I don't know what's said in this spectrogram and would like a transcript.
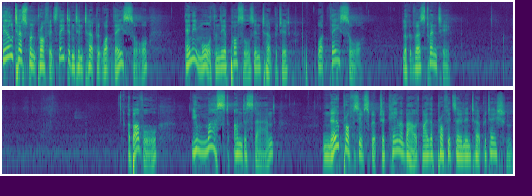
The Old Testament prophets, they didn't interpret what they saw any more than the apostles interpreted what they saw. Look at verse 20. Above all, you must understand no prophecy of Scripture came about by the prophet's own interpretation.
